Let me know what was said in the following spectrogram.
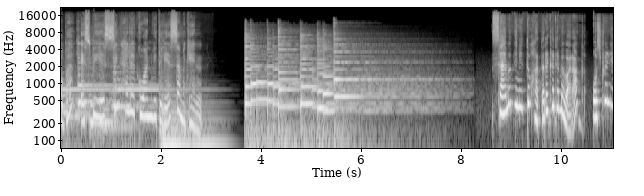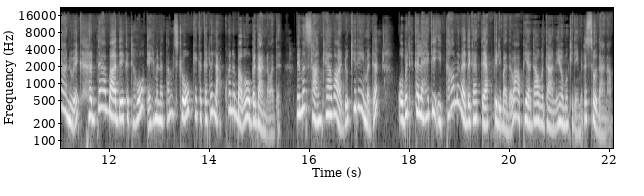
ඔබ SBS සිංහලකුවන් විදිලිය සමකෙන් සෑම මිනිත්තු හතරකටම වරක් ඔස්ට්‍රලයානුවෙක් හෘදයාබාධයකට හෝ එහෙමනතම් ස්ට්‍රෝක් එකකට ලක්වන බව ඔබ දන්නවද. මෙම සංඛ්‍යාව අඩු කිරීමට ඔබට කළ හැකි ඉතාම වැදගත් දෙයක් පිළිබඳව අපි අද අවධානය යොමු කිරීමට සෝදානම්.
